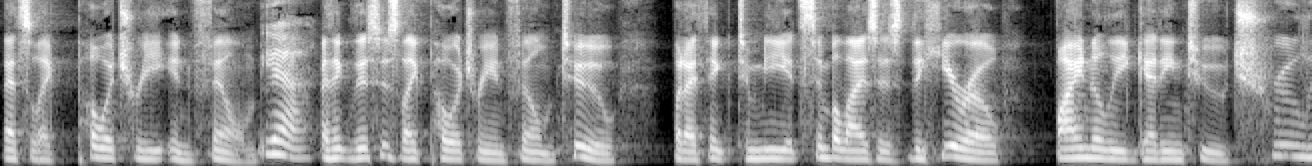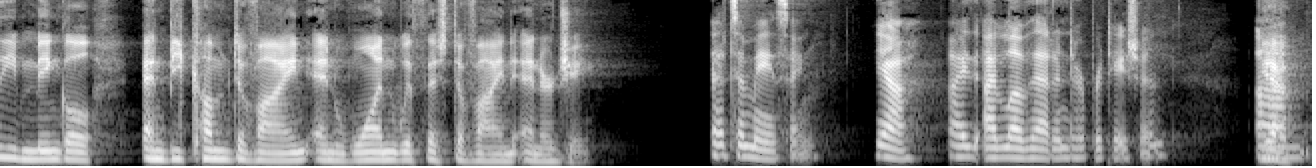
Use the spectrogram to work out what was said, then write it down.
that's like poetry in film. Yeah. I think this is like poetry in film too, but I think to me it symbolizes the hero finally getting to truly mingle and become divine and one with this divine energy. That's amazing. Yeah, I, I love that interpretation. Yeah. Um,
